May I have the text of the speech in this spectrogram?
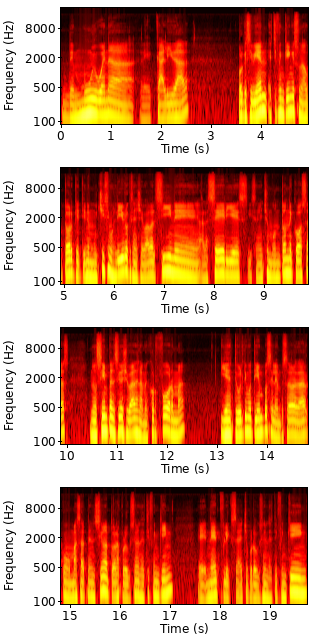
de muy buena eh, calidad. Porque si bien Stephen King es un autor que tiene muchísimos libros que se han llevado al cine, a las series y se han hecho un montón de cosas, no siempre han sido llevadas de la mejor forma. Y en este último tiempo se le ha empezado a dar como más atención a todas las producciones de Stephen King. Eh, Netflix ha hecho producciones de Stephen King.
